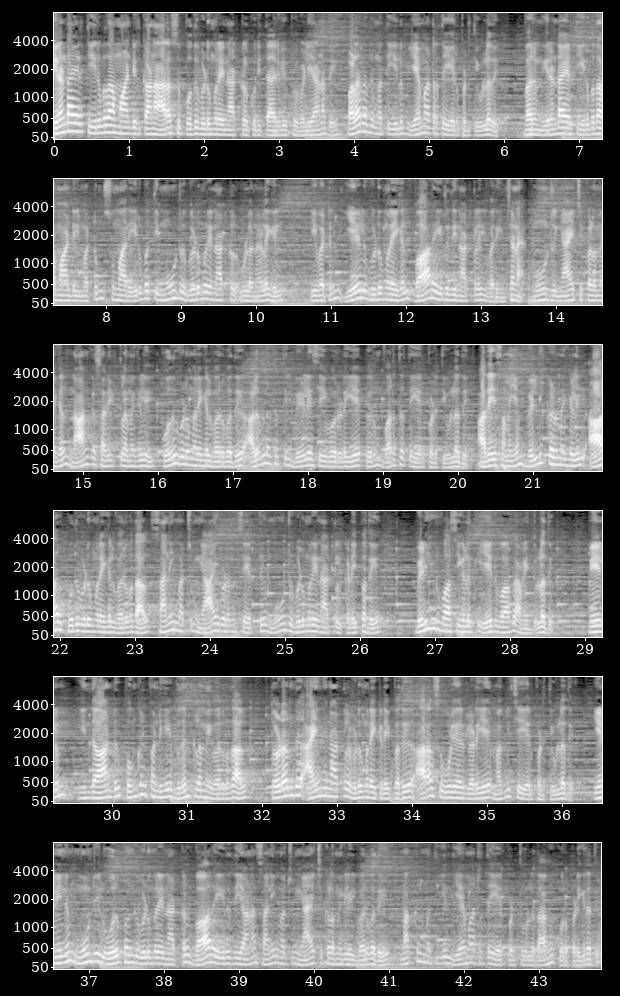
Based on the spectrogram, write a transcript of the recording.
இரண்டாயிரத்தி இருபதாம் ஆண்டிற்கான அரசு பொது விடுமுறை நாட்கள் குறித்த அறிவிப்பு வெளியானது பலரது மத்தியிலும் ஏமாற்றத்தை ஏற்படுத்தியுள்ளது. வரும் இரண்டாயிரத்தி இருபதாம் ஆண்டில் மட்டும் சுமார் இருபத்தி மூன்று விடுமுறை நாட்கள் உள்ள நிலையில் இவற்றில் ஏழு விடுமுறைகள் வார இறுதி நாட்களில் வருகின்றன. மூன்று ஞாயிற்றுக்கிழமைகள் நான்கு சனிக்கிழமைகளில் பொது விடுமுறைகள் வருவது அலுவலகத்தில் வேலை செய்வோரிடையே பெரும் வருத்தத்தை ஏற்படுத்தியுள்ளது. அதே சமயம் வெள்ளிக்கிழமைகளில் ஆறு பொது விடுமுறைகள் வருவதால் சனி மற்றும் ஞாயிறுடன் சேர்த்து மூன்று விடுமுறை நாட்கள் கிடைப்பது வெளியூர் வாசிகளுக்கு ஏதுவாக அமைந்துள்ளது. மேலும் இந்த ஆண்டு பொங்கல் பண்டிகை புதன்கிழமை வருவதால் தொடர்ந்து ஐந்து நாட்கள் விடுமுறை கிடைப்பது அரசு ஊழியர்களிடையே மகிழ்ச்சியை ஏற்படுத்தியுள்ளது. எனினும் மூன்றில் ஒரு பங்கு விடுமுறை நாட்கள் வார இறுதியான சனி மற்றும் ஞாயிற்றுக்கிழமைகளில் வருவது மக்கள் மத்தியில் ஏமாற்றத்தை ஏற்படுத்தியுள்ளதாக கூறப்படுகிறது.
